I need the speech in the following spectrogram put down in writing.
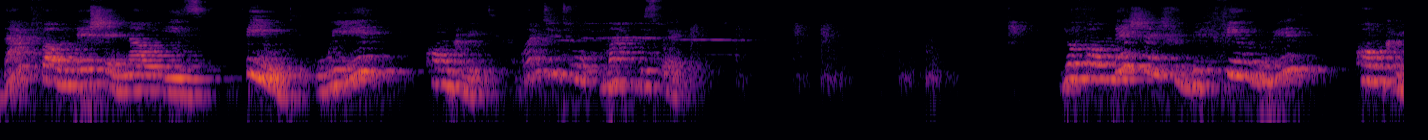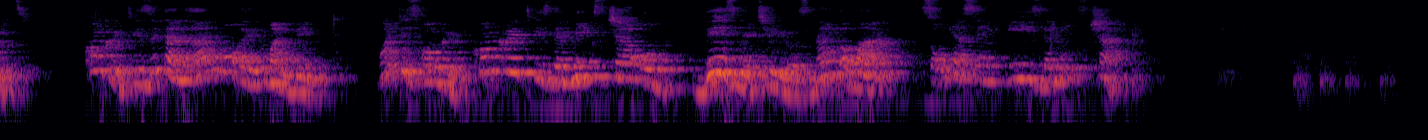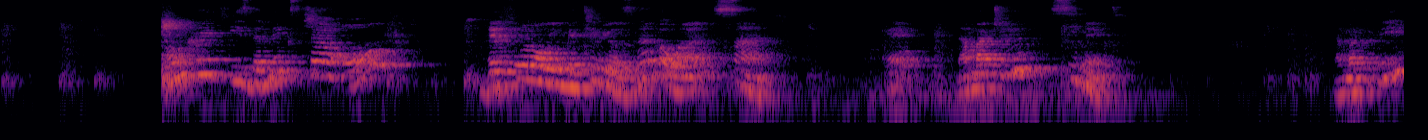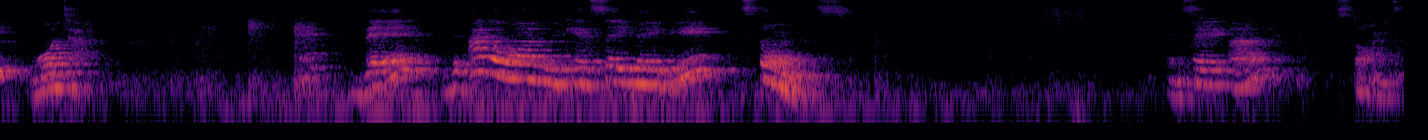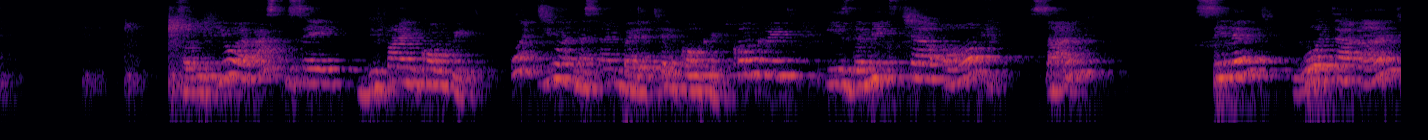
that foundation now is filled with concrete. I want you to mark this way. Your foundation should be filled with concrete. Concrete, is it an animal or a human being? What is concrete? Concrete is the mixture of these materials. Number one, so we are saying is the mixture. Concrete is the mixture of the following materials. Number one, sand. Okay. Number two, cement. Number three, water. Then the other one we can say maybe stones. You can say and stones. So if you are asked to say define concrete, what do you understand by the term concrete? Concrete is the mixture of sand, cement, water and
